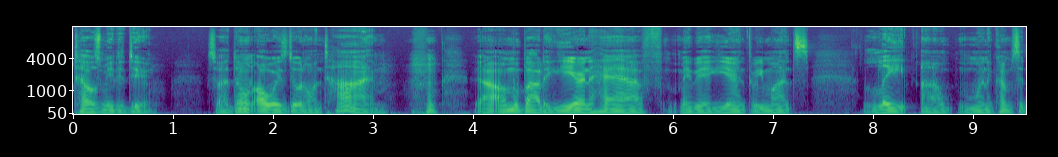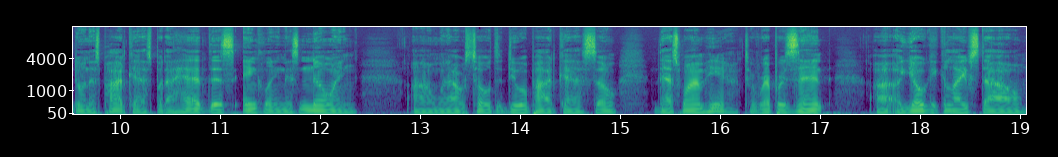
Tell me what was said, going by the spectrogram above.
tells me to do. So I don't always do it on time. I'm about a year and a half, maybe a year and three months late uh, when it comes to doing this podcast, but I had this inkling, this knowing uh, when I was told to do a podcast. So that's why I'm here to represent uh, a yogic lifestyle,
